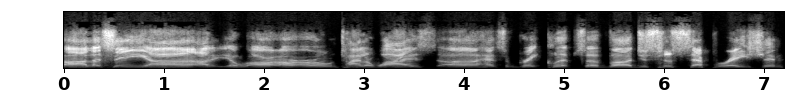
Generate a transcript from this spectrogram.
Uh, let's see. Uh, you know, our, our, own Tyler Wise uh, had some great clips of uh, just a separation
